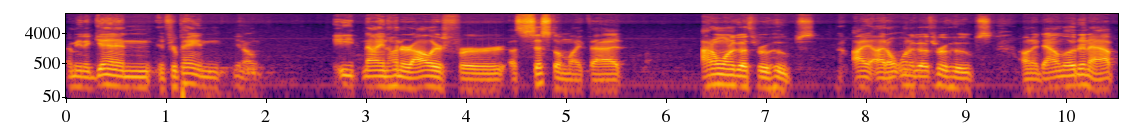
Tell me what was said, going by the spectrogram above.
I mean, again, if you're paying, you know, eight nine hundred dollars for a system like that i don't want to go through hoops. I, I don't want to go through hoops. I want to download an app.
